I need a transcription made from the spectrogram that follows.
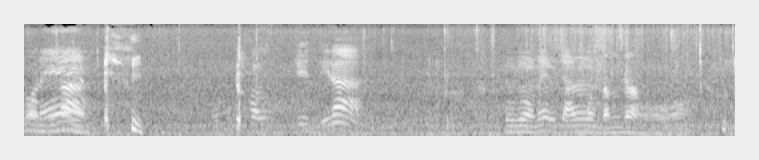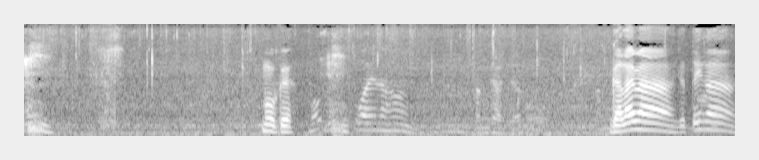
con em chuyện gì ra rồi rồi này chào Một tấm gạo. mua kìa quay nó Tấm gạo chữa hồ. gà lấy mà dự tính à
